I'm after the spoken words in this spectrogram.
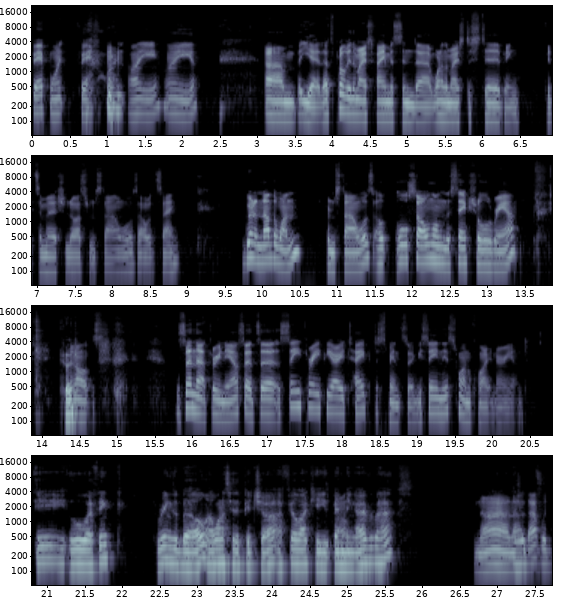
fair point. Fair point. I hear. I hear. Um, but yeah, that's probably the most famous and uh, one of the most disturbing bits of merchandise from Star Wars, I would say. We've got another one from Star Wars, also along the sexual route. Good. I'll, I'll send that through now. So it's a C3PO tape dispenser. Have you seen this one floating around? Eh, Oh, I think rings a bell. I want to see the picture. I feel like he's bending over, perhaps. No, no, it- that would.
